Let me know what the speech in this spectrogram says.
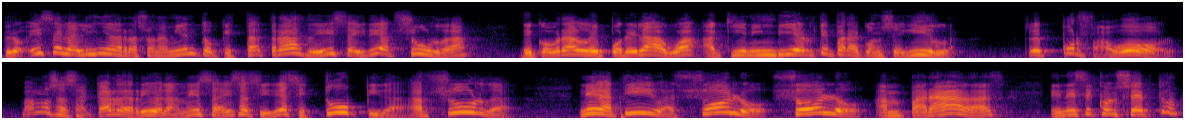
Pero esa es la línea de razonamiento que está atrás de esa idea absurda de cobrarle por el agua a quien invierte para conseguirla. Entonces, por favor, vamos a sacar de arriba de la mesa esas ideas estúpidas, absurdas, negativas, solo, solo amparadas en ese concepto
